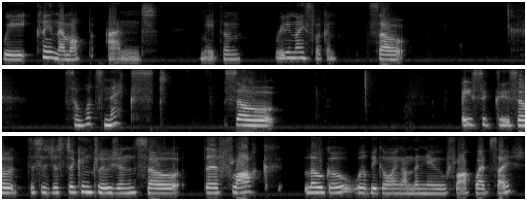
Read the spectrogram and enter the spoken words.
we cleaned them up and made them really nice looking. So, so what's next? So basically, so this is just a conclusion. So the Flock logo will be going on the new Flock website,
